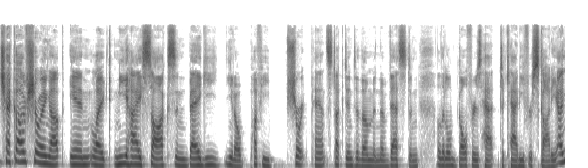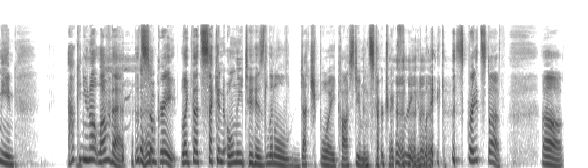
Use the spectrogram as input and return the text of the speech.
Chekov showing up in like knee high socks and baggy, you know, puffy short pants tucked into them and a vest and a little golfer's hat to caddy for Scotty. I mean, how can you not love that? That's so great. Like that's second only to his little Dutch boy costume in Star Trek 3. Like it's great stuff. Oh,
